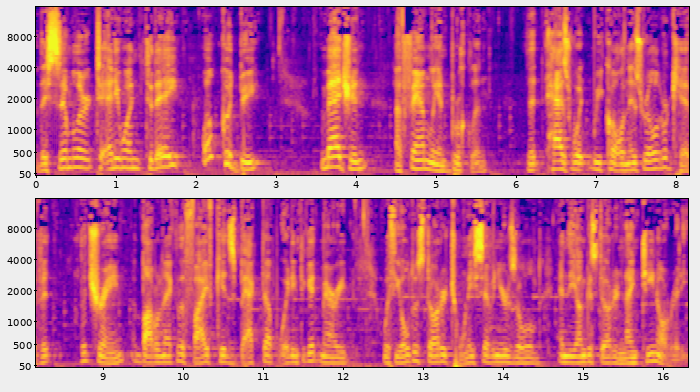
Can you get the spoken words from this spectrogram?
Are they similar to anyone today? Well, could be. Imagine a family in Brooklyn that has what we call in Israel a rekevet, the train, a bottleneck of the five kids backed up waiting to get married, with the oldest daughter 27 years old and the youngest daughter 19 already,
